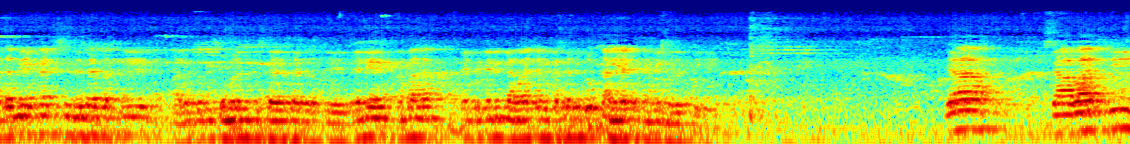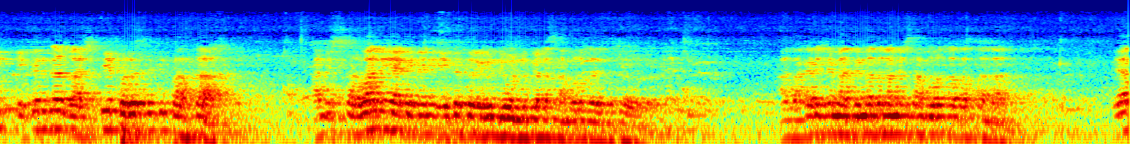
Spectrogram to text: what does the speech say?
आदरणीय एकनाथ शिंदे साहेब असतील पालकमंत्री शंभर साहेब असतील त्यांनी आम्हाला त्या ठिकाणी गावाच्या विकासासाठी खूप चांगल्या ठिकाणी मदत केली. त्या गावाची एकंदर राजकीय परिस्थिती पाहता आम्ही सर्वांनी या ठिकाणी एकत्र येऊन निवडणुकीला सामोरं जायचं ठरवलं. आज आघाडीच्या माध्यमातून आम्ही सामोरं जात असताना त्या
